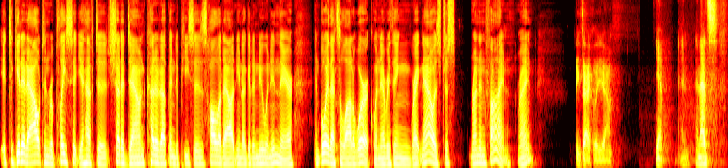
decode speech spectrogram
it, to get it out and replace it, you have to shut it down, cut it up into pieces, haul it out, you know, get a new one in there. And boy, that's a lot of work when everything right now is just running fine, right? Exactly. Yeah. Yep. And and that's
